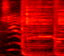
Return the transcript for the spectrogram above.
Churchill.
